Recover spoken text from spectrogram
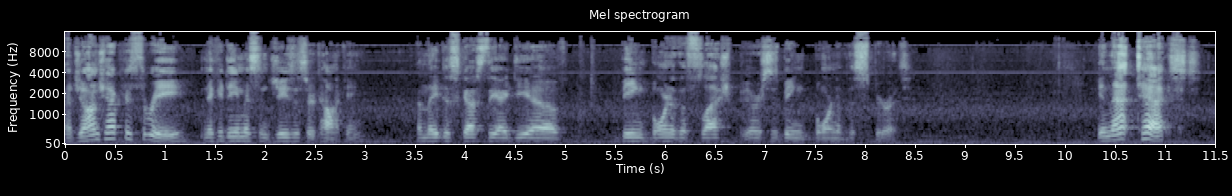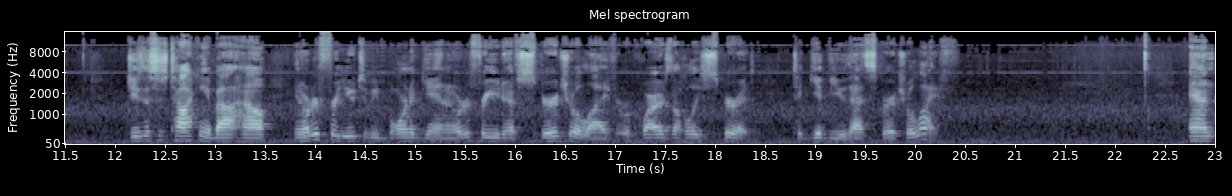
Now, John chapter 3, Nicodemus and Jesus are talking, and they discuss the idea of being born of the flesh versus being born of the Spirit. in that text, Jesus is talking about how, in order for you to be born again, in order for you to have spiritual life, it requires the Holy Spirit to give you that spiritual life. And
